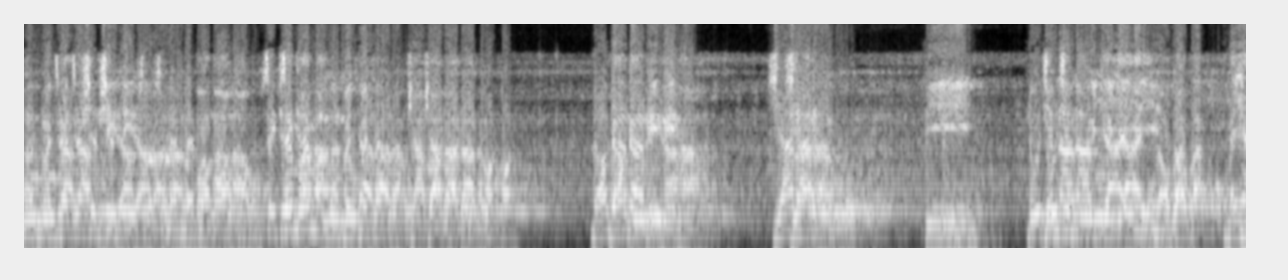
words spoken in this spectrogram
လုံမကြဖြစ်နေတာဆိုလည်းမပေါ်လာဘူးစိတ်ထဲမှာလုံမကြတာဖြားပါတာတော့ခေါ်တယ်လောကလူတွေဟာရတာကိုဒီလူချင်တာကိုရရင်လောဘမရ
